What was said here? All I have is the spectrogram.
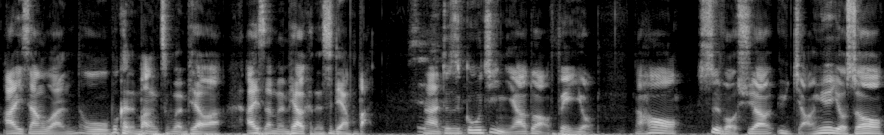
阿里山玩，我不可能帮你出门票啊，阿里山门票可能是两百，那就是估计你要多少费用，然后是否需要预缴，因为有时候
